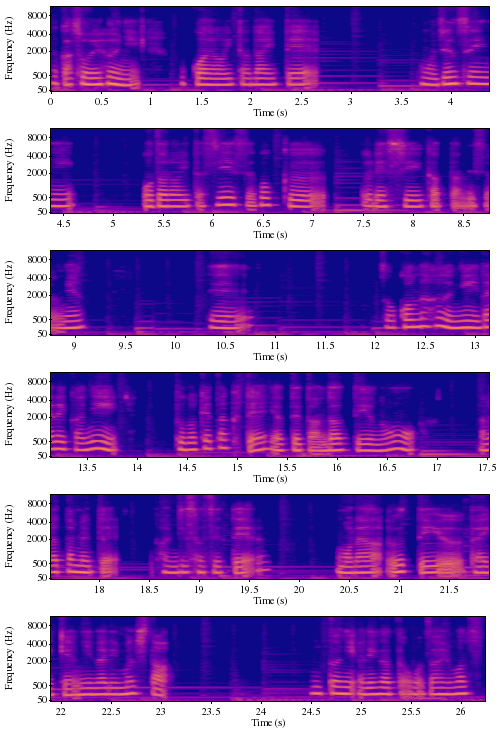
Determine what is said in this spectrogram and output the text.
なんかそういうふうにお声をいただいて、もう純粋に驚いたし、すごく嬉しかったんですよね。で、そう、こんな風に誰かに届けたくてやってたんだっていうのを改めて感じさせてもらうっていう体験になりました。本当にありがとうございます。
